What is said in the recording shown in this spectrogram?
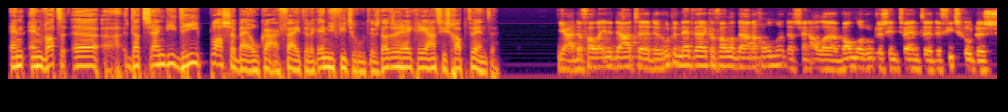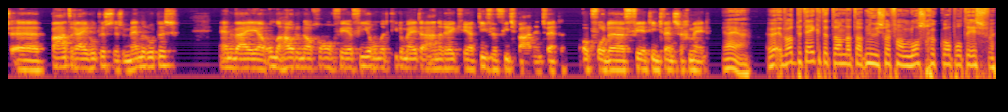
En, en wat, dat zijn die drie plassen bij elkaar feitelijk en die fietsroutes. Dat is recreatieschap Twente. Ja, daar vallen inderdaad uh, de routenetwerken vallen daar nog onder. Dat zijn alle wandelroutes in Twente, de fietsroutes, uh, paardrijroutes, dus menroutes. En wij onderhouden nog ongeveer 400 kilometer aan de recreatieve fietspaden in Twente. Ook voor de 14 Twentse gemeenten. Ja, ja. Wat betekent het dan dat dat nu een soort van losgekoppeld is? Want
